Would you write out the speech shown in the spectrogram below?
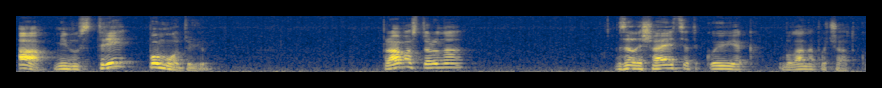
а мінус 3 по модулю. Права сторона залишається такою, як була на початку.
